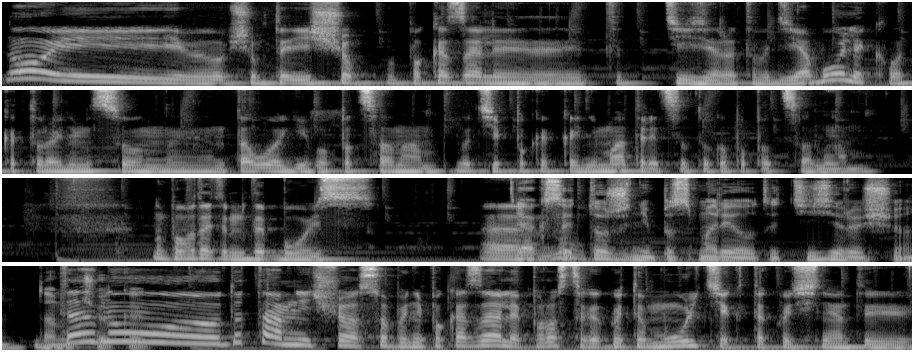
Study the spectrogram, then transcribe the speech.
Ну и, в общем-то, еще показали этот тизер этого Диаболика, который анимационная антология по пацанам. Ну, типа как аниматрица, только по пацанам. Ну, по вот этим The Boys. Э, Я, кстати, ну, тоже не посмотрел этот тизер еще. Там да, ну, как... да там ничего особо не показали, просто какой-то мультик такой снятый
